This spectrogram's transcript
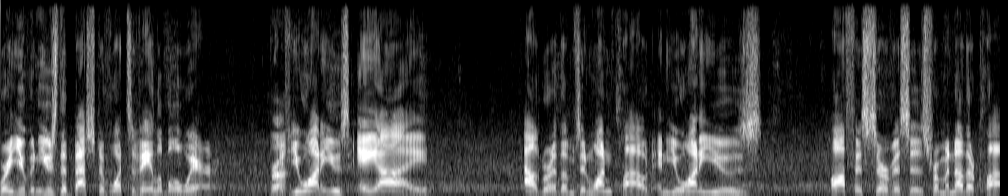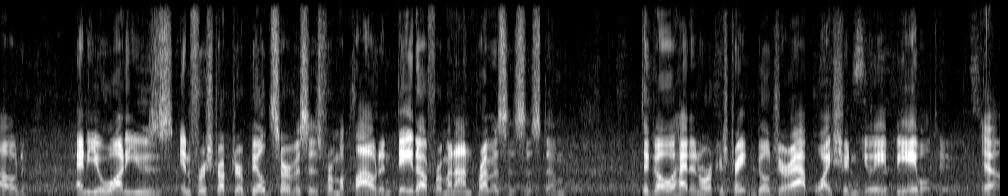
where you can use the best of what's available where. Right. If you want to use AI algorithms in one cloud, and you want to use office services from another cloud, and you want to use infrastructure build services from a cloud and data from an on-premises system, to go ahead and orchestrate and build your app, why shouldn't you be able to? Yeah.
